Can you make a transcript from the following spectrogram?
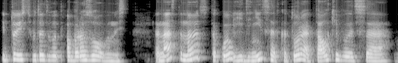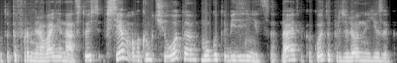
и то есть вот эта вот образованность, она становится такой единицей, от которой отталкивается вот это формирование нации. То есть все вокруг чего-то могут объединиться. Да, это какой-то определенный язык.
